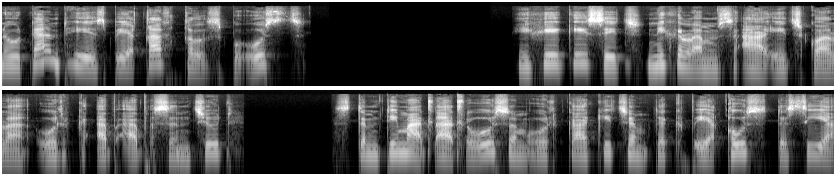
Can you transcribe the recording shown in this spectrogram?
a itzquala Nu tant his be qalqils puust. Nu tant his be qalqils puust. Ihikisich nikelams a ichkwala ulk ab absentut. Stemtima tlatlusam ulkakicham tekpiaqus tasia.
